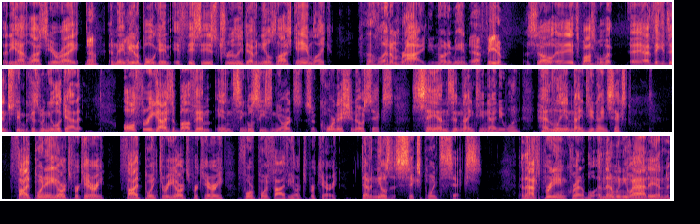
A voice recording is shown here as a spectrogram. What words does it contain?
that he had last year, right? Yeah. And maybe Yeah. in a bowl game, if this is truly Devin Neal's last game, like let him ride. You know what I mean? yeah, feed him. So it's possible, but uh, I think it's interesting because when you look at it, all three guys above him in single season yards, so Cornish in 06, Sands in 1991, Henley in 1996, 5.8 yards per carry, 5.3 yards per carry, 4.5 yards per carry. Devin Neal's at 6.6. And that's pretty incredible. And then when you add in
